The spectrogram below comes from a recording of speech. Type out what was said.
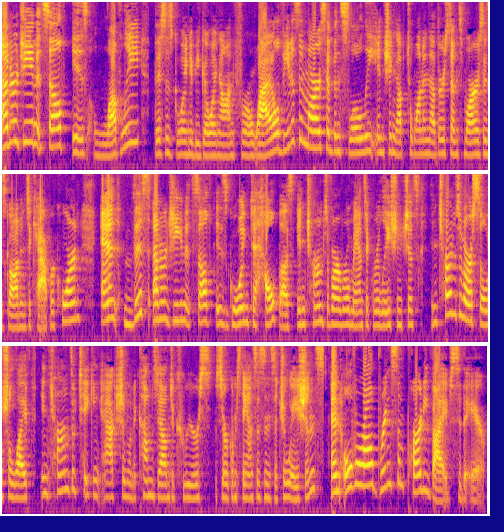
energy in itself is lovely. This is going to be going on for a while. Venus and Mars have been slowly inching up to one another since Mars has gone into Capricorn. And this energy in itself is going to help us in terms of our romantic relationships, in terms of our social life, in terms of taking action when it comes down to career circumstances and situations, and overall bring some party vibes to the air.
